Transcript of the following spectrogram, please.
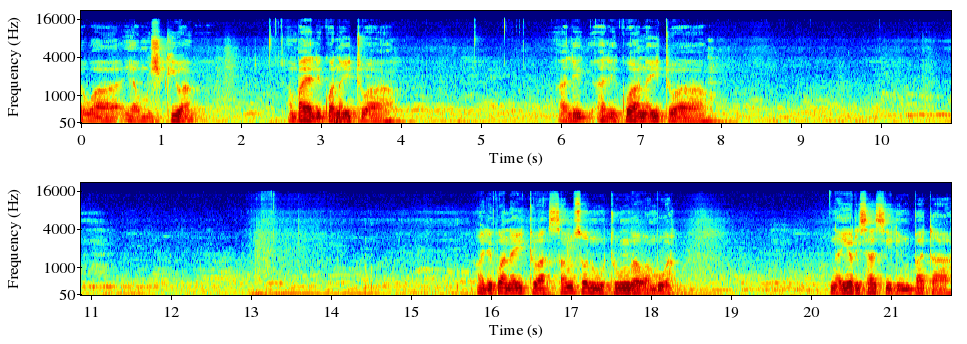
wa ya mshukiwa ambaye alikuwa anaitwa alikuwa anaitwa alikuwa anaitwa Samson Mutunga wa mbua na hiyo risasi ilimpata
